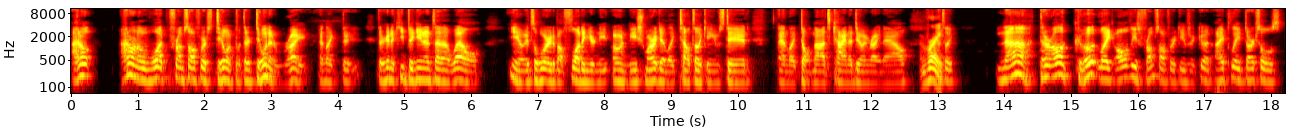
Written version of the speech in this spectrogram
I don't I don't know what From Software's doing, but they're doing it right, and like they they're gonna keep digging into that well. You know, it's worried about flooding your ni- own niche market, like Telltale Games did, and like Don't Nod's kind of doing right now. Right. It's like, nah, they're all good. Like all these From Software games are good. I played Dark Souls.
